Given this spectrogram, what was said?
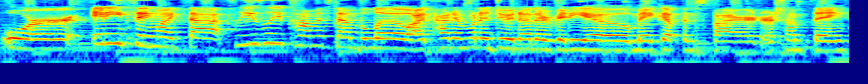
or anything like that, please leave comments down below I kind of want to do another video makeup inspired or something.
